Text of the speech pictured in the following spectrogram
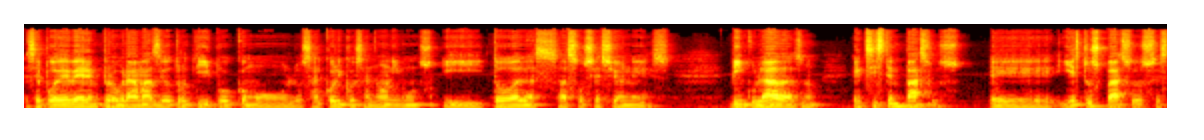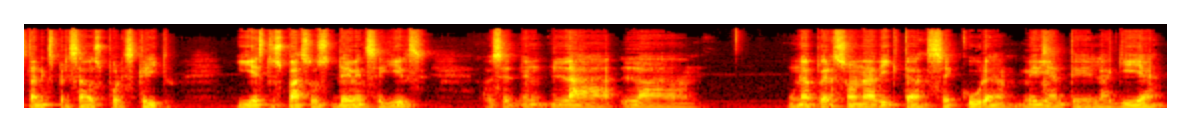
se puede ver en programas de otro tipo como los alcohólicos anónimos y todas las asociaciones vinculadas, ¿no? Existen pasos eh, y estos pasos están expresados por escrito y estos pasos deben seguirse. la, la, una persona adicta se cura mediante la guía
